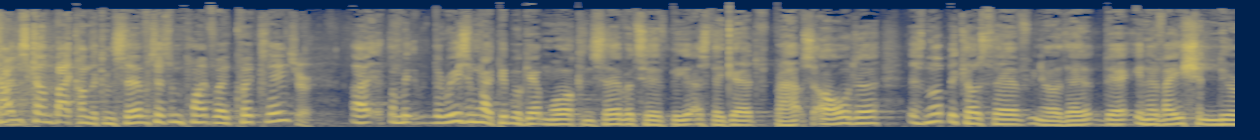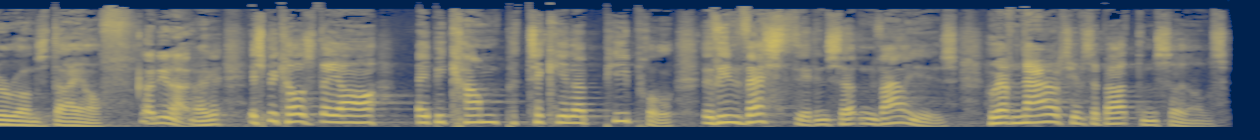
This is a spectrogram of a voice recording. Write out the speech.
Can I just come back on the conservatism point very quickly? Sure. Uh, I mean, the reason why people get more conservative as they get perhaps older is not because they've, you know, their, their innovation neurons die off. How do you know? It's because they are they become particular people who've invested in certain values, who have narratives about themselves.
